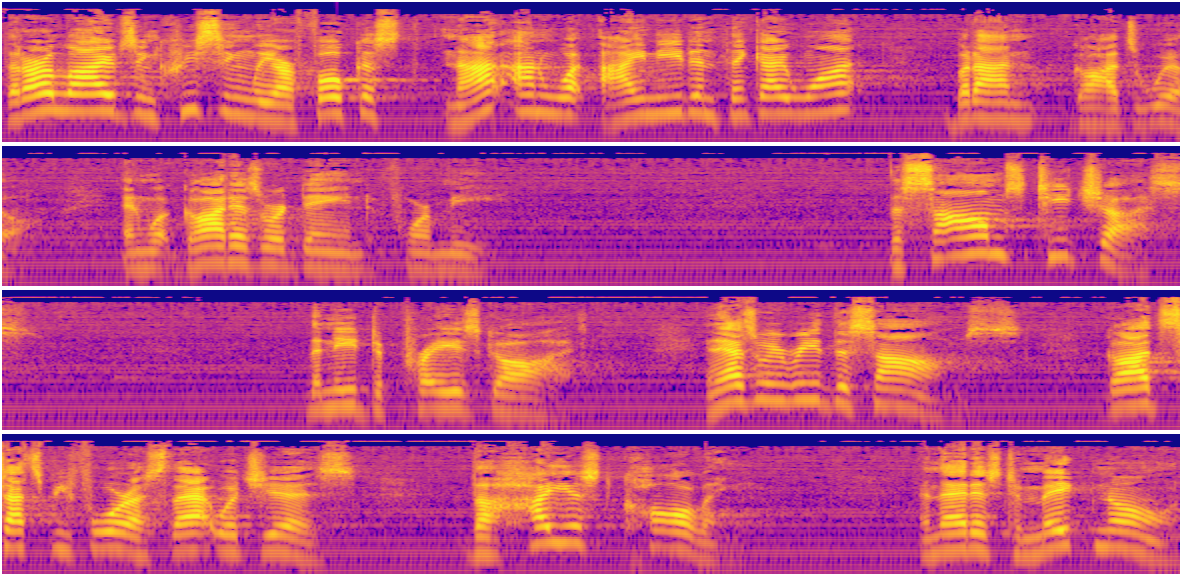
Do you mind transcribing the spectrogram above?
That our lives increasingly are focused not on what I need and think I want, but on God's will and what God has ordained for me. The Psalms teach us the need to praise God. And as we read the Psalms, God sets before us that which is the highest calling, and that is to make known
